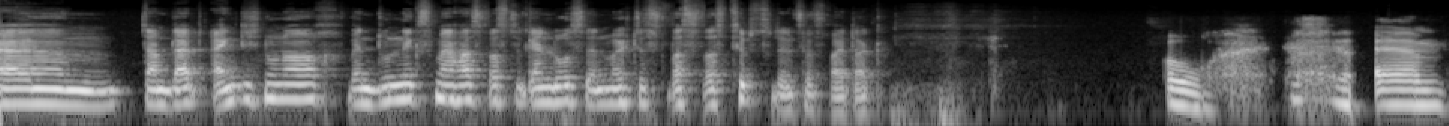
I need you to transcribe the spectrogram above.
Ähm, dann bleibt eigentlich nur noch, wenn du nichts mehr hast, was du gern loswerden möchtest, was, was tippst du denn für Freitag? Oh. Ähm,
